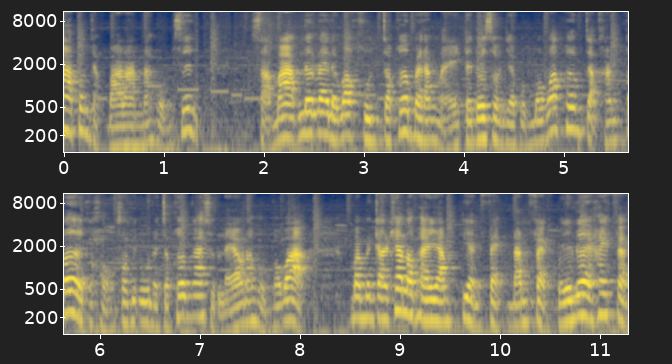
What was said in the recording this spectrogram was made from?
5 เพิ่มจากบาลันนะผมซึ่ง สามารถเลือกได้เลยว่าคุณจะเพิ่มไปทางไหน แต่โดยส่วนใหญ่ผมมองว่าเพิ่มจากฮันเตอร์กับของซฟิอูเนี่ยจะเพิ่มง่ายสุดแล้วนะผมเพราะว่ามันเป็นการแค่เราพยายามเปลี่ยนแฟกดันแฟกไปเรื่อยๆให้แฟก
